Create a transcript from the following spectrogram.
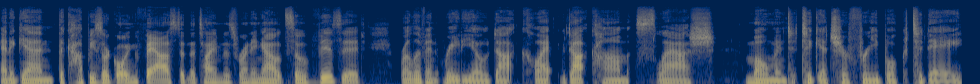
And again, the copies are going fast and the time is running out. So visit relevantradio.com slash moment to get your free book today.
